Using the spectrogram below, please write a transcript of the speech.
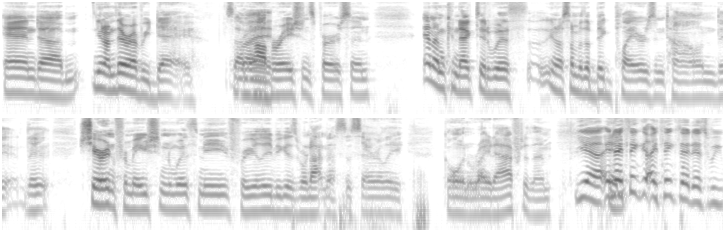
and um, you know I'm there every day. So I'm an operations person, and I'm connected with you know some of the big players in town. They, they share information with me freely because we're not necessarily going right after them. Yeah, and, I think I think that as we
